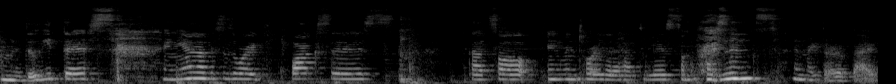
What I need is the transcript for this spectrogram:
I'm gonna delete this. And yeah, this is where I keep boxes. That's all inventory that I have to list, some presents, and my third bag.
